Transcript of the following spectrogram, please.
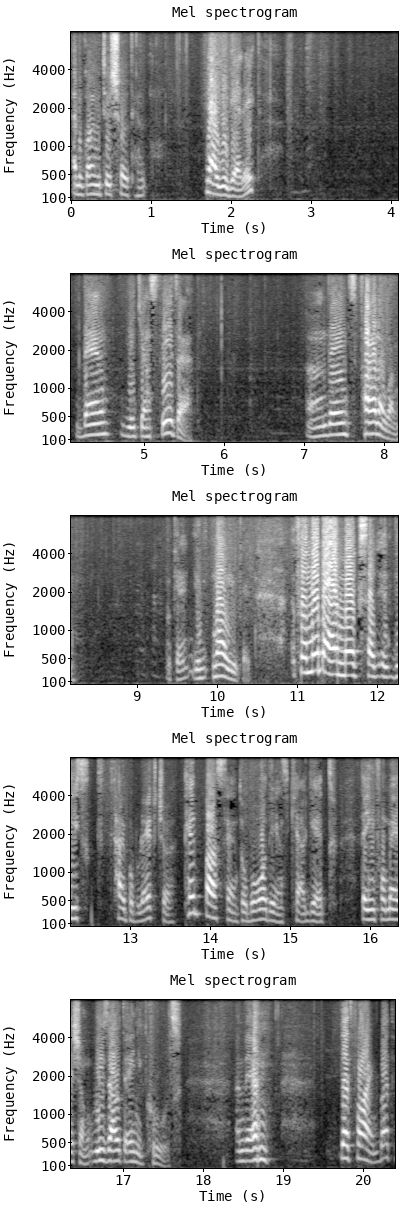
I'm going to show you. Now you get it. Then you can see that. And then it's final one. Okay, you, now you get. Whenever I make such, this type of lecture, 10% of audience can get the information without any clues. And then that's fine. But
